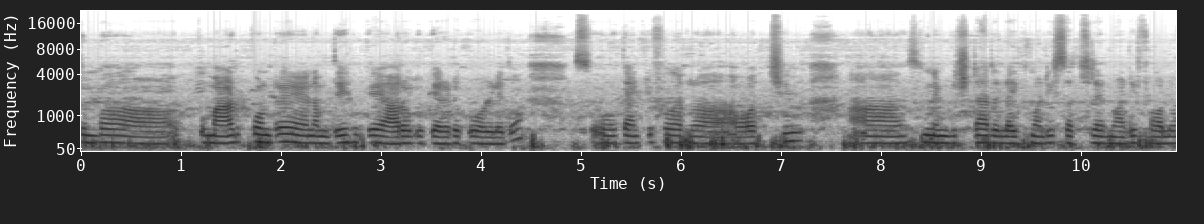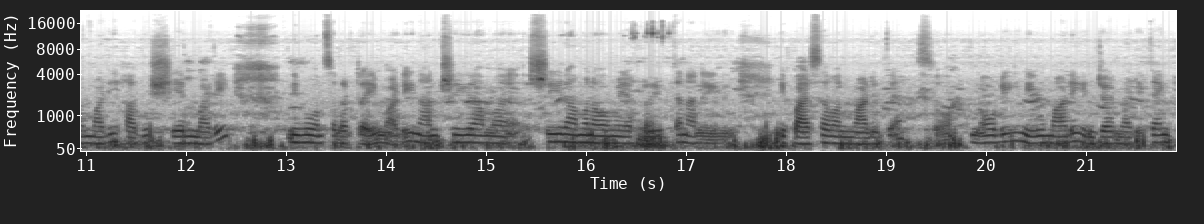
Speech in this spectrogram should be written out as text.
ತುಂಬ ಮಾಡಿಕೊಂಡ್ರೆ ನಮ್ಮ ದೇಹಕ್ಕೆ ಆರೋಗ್ಯಕ್ಕೆ ಎರಡಕ್ಕೂ ಒಳ್ಳೆಯದು so thank you for watching ನಿಮ್ಗೆ ಇಷ್ಟ ಆದರೆ ಲೈಕ್ ಮಾಡಿ ಸಬ್ಸ್ಕ್ರೈಬ್ ಮಾಡಿ ಫಾಲೋ ಮಾಡಿ ಹಾಗೂ ಶೇರ್ ಮಾಡಿ. ನೀವು ಒಂದು ಸಲ ಟ್ರೈ ಮಾಡಿ. ನಾನು ಶ್ರೀರಾಮ ಶ್ರೀರಾಮನವಮಿಯ ಪ್ರಯುಕ್ತ ನಾನು ಈ ಈ ಪಾಯಸವನ್ನು ಮಾಡಿದ್ದೆ. ಸೊ ನೋಡಿ, ನೀವು ಮಾಡಿ ಎಂಜಾಯ್ ಮಾಡಿ. ಥ್ಯಾಂಕ್ ಯು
